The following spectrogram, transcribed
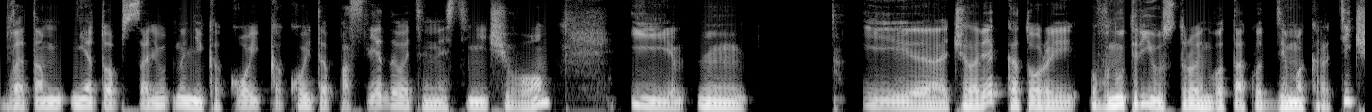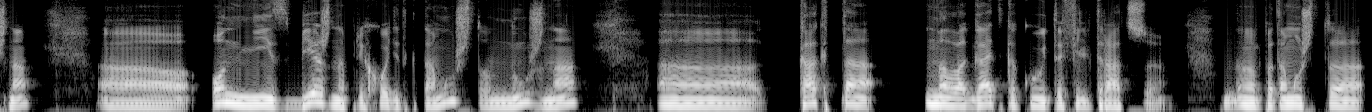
в этом нет абсолютно никакой какой-то последовательности, ничего. И и человек, который внутри устроен вот так вот демократично, э, он неизбежно приходит к тому, что нужно э, как-то налагать какую-то фильтрацию. Потому что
